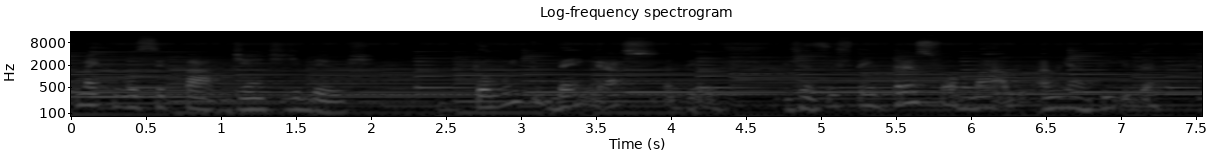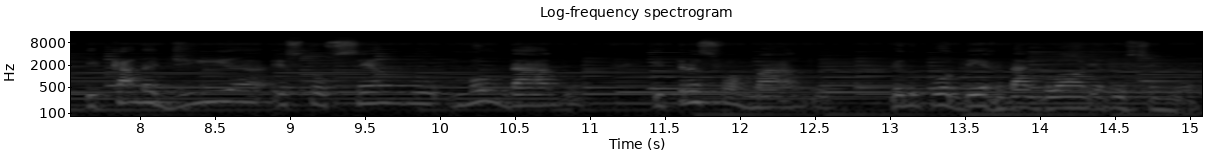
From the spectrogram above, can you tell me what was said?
como é que você está diante de Deus? Estou muito bem, graças a Deus. Jesus tem transformado a minha vida e cada dia estou sendo moldado e transformado pelo poder da glória do Senhor.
